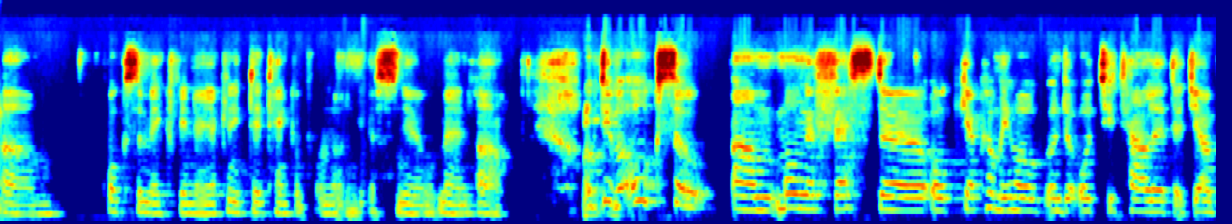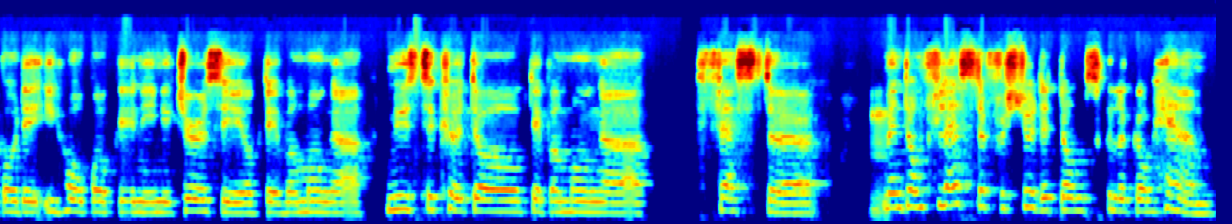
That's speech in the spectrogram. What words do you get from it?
mm. um, också med kvinnor. Jag kan inte tänka på någon just nu, men uh. Och det var också um, många fester och jag kommer ihåg under 80-talet att jag bodde i Hoboken i New Jersey och det var många musiker då, det var många fester Mm. Men de flesta förstod att de skulle gå hem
